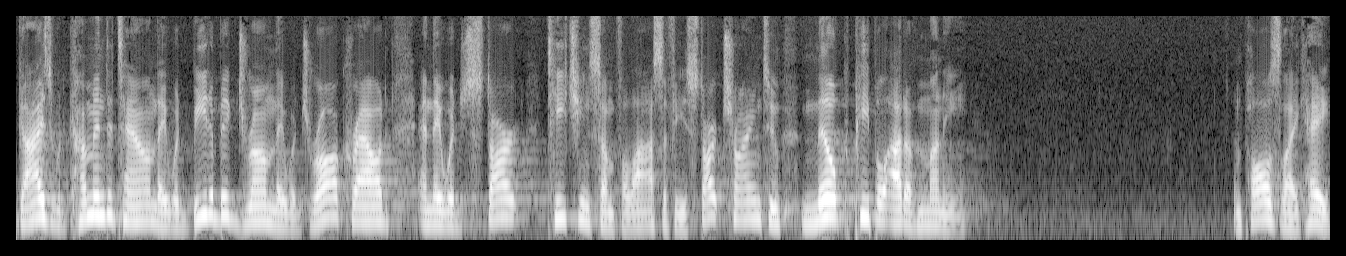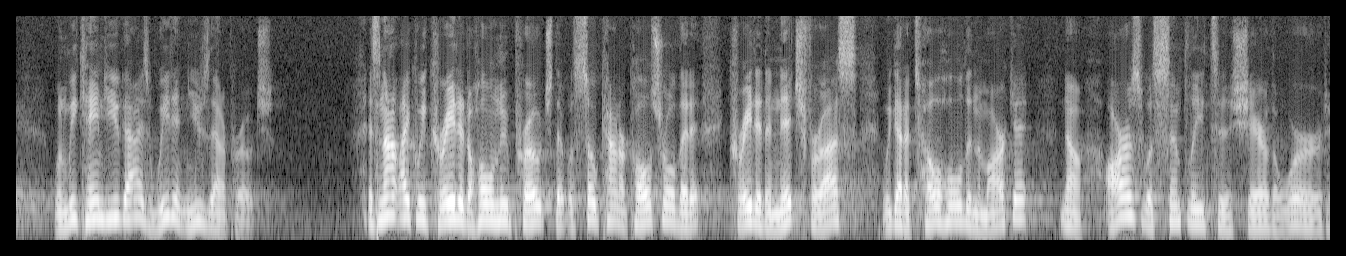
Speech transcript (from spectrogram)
guys would come into town, they would beat a big drum, they would draw a crowd, and they would start teaching some philosophy, start trying to milk people out of money. And Paul's like, hey, when we came to you guys, we didn't use that approach. It's not like we created a whole new approach that was so countercultural that it created a niche for us. We got a toehold in the market. No, ours was simply to share the word.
